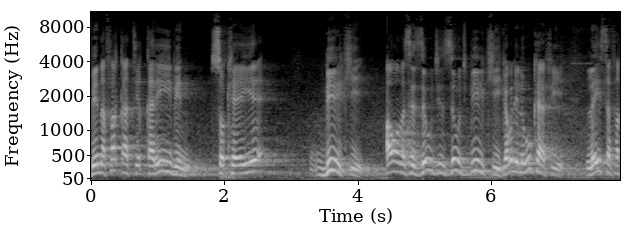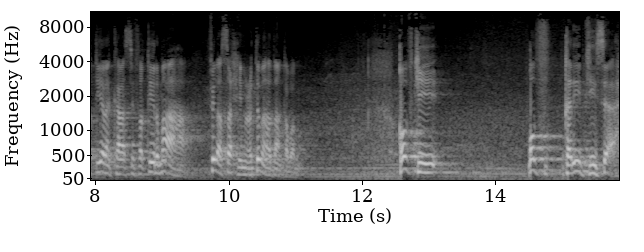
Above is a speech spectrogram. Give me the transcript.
binafaqati qariibin sokeeye biilkii aw amase zawjin zawj biilkii gabadhii lagu kaafiyey laysa faqiiran kaasi faqiir ma aha fil asaxi muctamad haddaan qabanno qofkii qof qariibkiisa ah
